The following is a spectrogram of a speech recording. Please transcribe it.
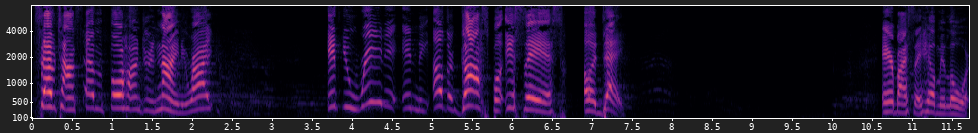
7 times 7, 490, right? If you read it in the other gospel, it says a day. Everybody say, Help me, Lord.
